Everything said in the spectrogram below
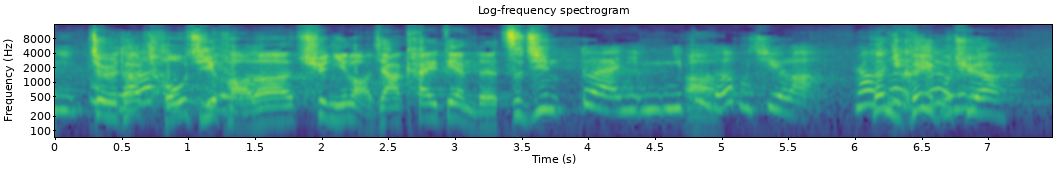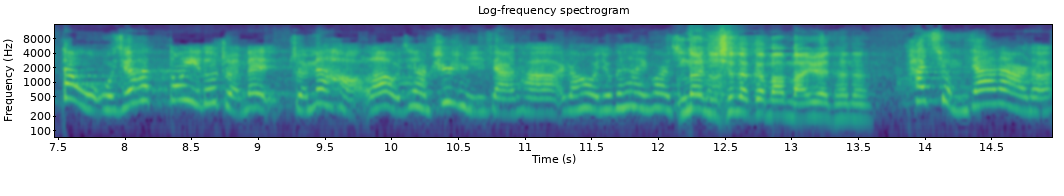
你就是他筹集好了去你老家开店的资金。对你，你不得不去了。然后那你可以不去啊。但我我觉得他东西都准备准备好了，我就想支持一下他，然后我就跟他一块去。那你现在干嘛埋怨他呢？他去我们家那儿的，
